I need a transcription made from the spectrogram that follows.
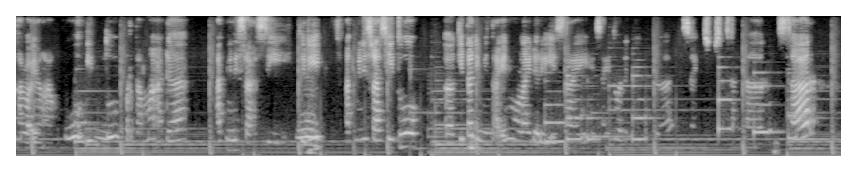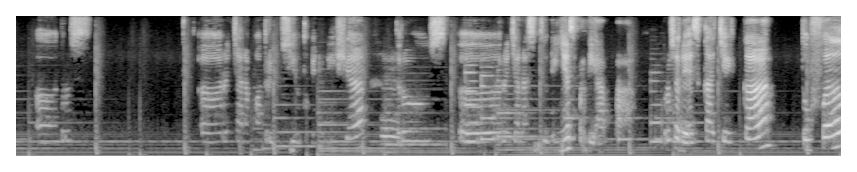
kalau yang aku itu pertama ada administrasi hmm. jadi administrasi itu uh, kita dimintain mulai dari esai esai itu ada esai sukses besar uh, terus uh, rencana kontribusi untuk Indonesia, hmm. terus uh, rencana studinya seperti apa. Terus ada SKCK, TOEFL,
